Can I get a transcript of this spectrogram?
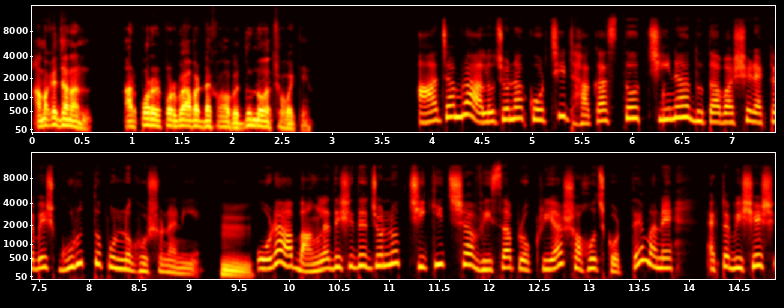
আমাকে জানান। আর পরের পর্বে আবার দেখা হবে। ধন্যবাদ সবাইকে। আজ আমরা আলোচনা করছি ঢাকাস্থ চীনা দূতাবাসের একটা বেশ গুরুত্বপূর্ণ ঘোষণা নিয়ে। হুম। ওরা বাংলাদেশিদের জন্য চিকিৎসা ভিসা প্রক্রিয়া সহজ করতে মানে একটা বিশেষ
